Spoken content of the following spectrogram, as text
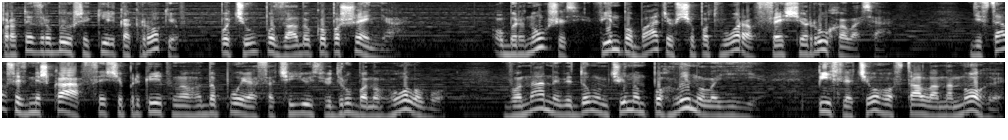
проте, зробивши кілька кроків, почув позаду копошення. Обернувшись, він побачив, що потвора все ще рухалася. Діставши з мішка все ще прикріпленого до пояса чиюсь відрубану голову, вона невідомим чином поглинула її, після чого встала на ноги,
